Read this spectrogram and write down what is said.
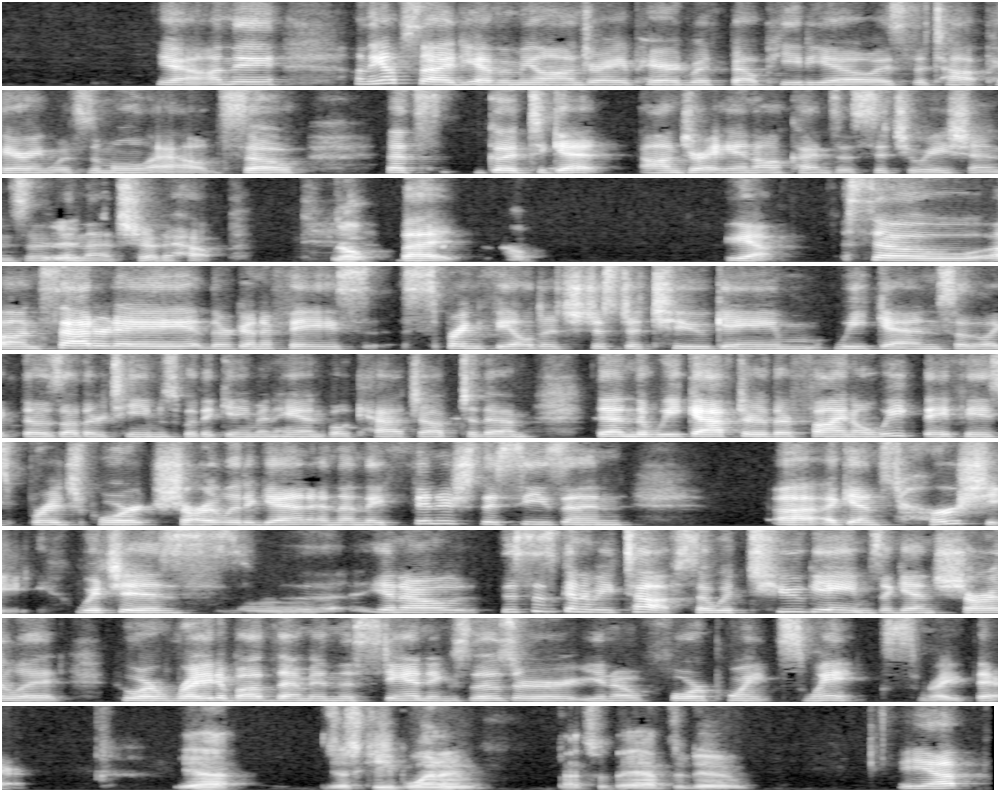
Yeah, on the on the upside, you have Emil Andrae paired with Belpedio as the top pairing with Zamula out. So that's good to get Andrae in all kinds of situations, and, and that should help. Nope. But yeah. So on Saturday, they're going to face Springfield. It's just a two game weekend. So, like those other teams with a game in hand will catch up to them. Then the week after their final week, they face Bridgeport, Charlotte again. And then they finish the season uh, against Hershey, which is, Mm. uh, you know, this is going to be tough. So with two games against Charlotte, who are right above them in the standings, those are, you know, four point swings right there. Yeah, just keep winning. That's what they have to do. Yep.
